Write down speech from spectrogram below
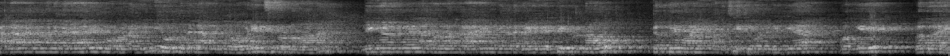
കലാകാരന്മാർ കലാകാരന്മാരുടെ ഇനി ഉള്ളതെല്ലാം നിങ്ങൾ ഓഡിയൻസിനുള്ളതാണ്. നിങ്ങൾക്ക് അതിനുള്ള കാര്യങ്ങൾ നിങ്ങളുടെ കയ്യിൽ എത്തിയിട്ടുണ്ടാവും. കൃത്യമായി അത് ചെയ്തുകൊണ്ടിരിക്കുക. Okay bye.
